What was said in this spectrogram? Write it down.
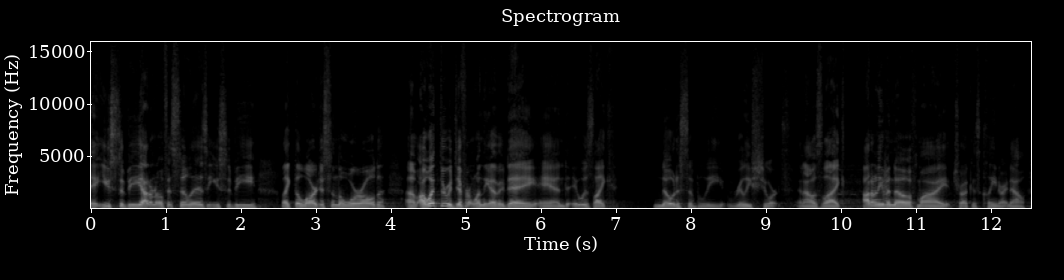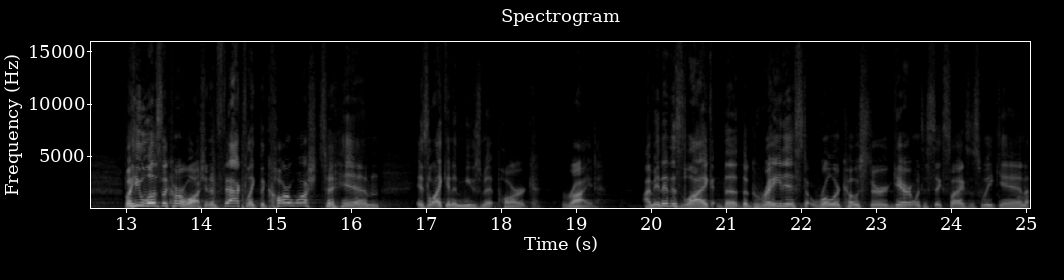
It used to be, I don't know if it still is, it used to be like the largest in the world. Um, I went through a different one the other day, and it was like noticeably really short. And I was like, I don't even know if my truck is clean right now. But he loves the car wash. And in fact, like the car wash to him is like an amusement park ride. I mean, it is like the, the greatest roller coaster. Garrett went to Six Flags this weekend.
